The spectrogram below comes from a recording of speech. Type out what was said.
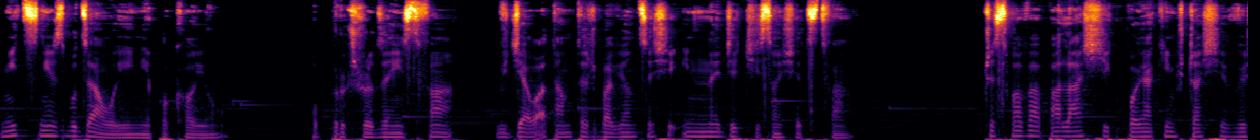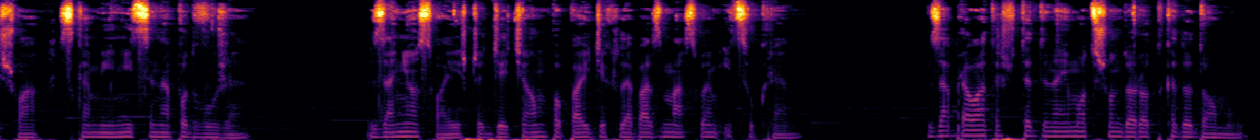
Nic nie wzbudzało jej niepokoju. Oprócz rodzeństwa widziała tam też bawiące się inne dzieci sąsiedztwa. Czesława Palasik po jakimś czasie wyszła z kamienicy na podwórze. Zaniosła jeszcze dzieciom po pajdzie chleba z masłem i cukrem. Zabrała też wtedy najmłodszą Dorotkę do domu,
